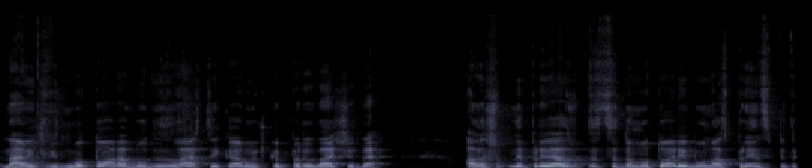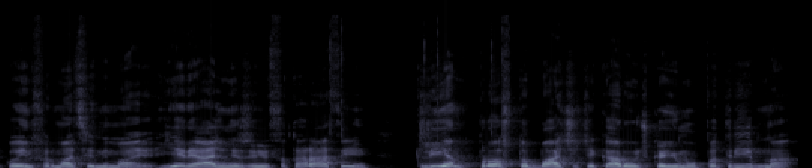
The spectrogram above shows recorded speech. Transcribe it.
Навіть від мотора буде залежати, яка ручка передач іде. Але щоб не прив'язувати це до моторів, бо у нас, в принципі, такої інформації немає. Є реальні живі фотографії, клієнт просто бачить, яка ручка йому потрібна,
